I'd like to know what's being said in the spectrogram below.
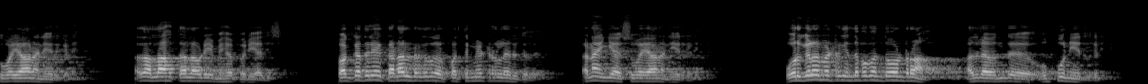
சுவையான நீர் கிடைக்கும் அது அல்லாஹாலாவுடைய மிகப்பெரிய அதிசயம். பக்கத்திலேயே கடல் இருக்குது ஒரு பத்து மீட்டரில் இருக்குது. ஆனால் இங்கே சுவையான நீர் கிடைக்கும் ஒரு கிலோமீட்டருக்கு இந்த பக்கம் தோன்றான் அதில் வந்து உப்பு நீர் கிடைக்கும்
